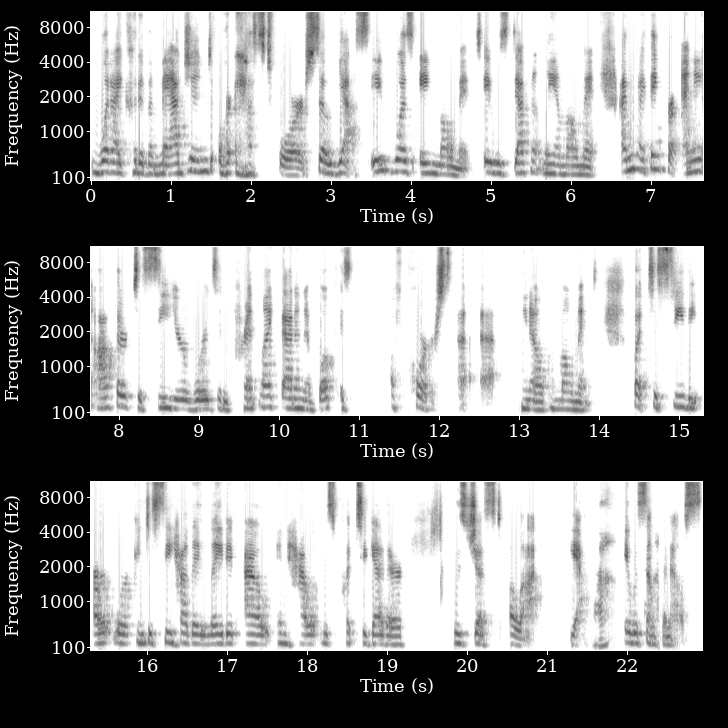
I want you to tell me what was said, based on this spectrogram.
what I could have imagined or asked for. So, yes, it was a moment. It was definitely a moment. I mean, I think for any author to see your words in print like that in a book is, of course, a, a, you know, a moment. But to see the artwork and to see how they laid it out and how it was put together was just a lot. Yeah, yeah. it was something else.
